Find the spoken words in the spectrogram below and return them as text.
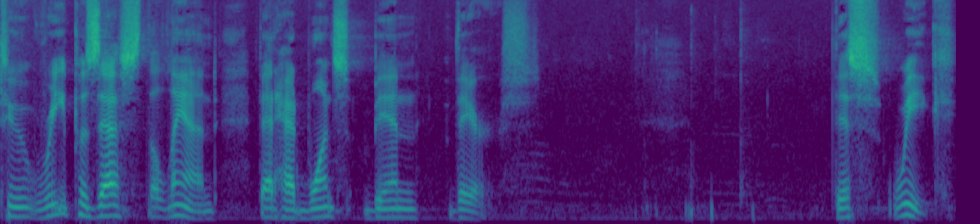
to repossess the land that had once been theirs. This week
